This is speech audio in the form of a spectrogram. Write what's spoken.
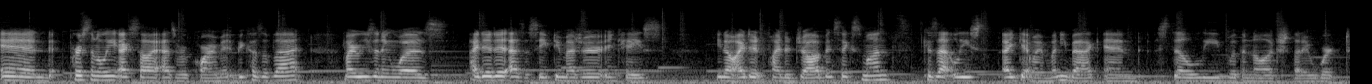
And personally, I saw it as a requirement because of that. My reasoning was I did it as a safety measure in case, you know, I didn't find a job in six months because at least I'd get my money back and still leave with the knowledge that I worked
